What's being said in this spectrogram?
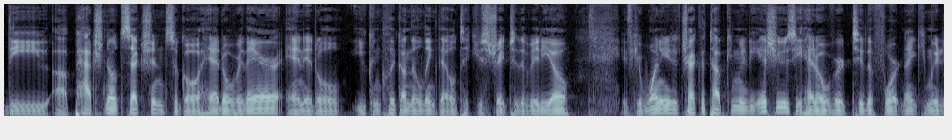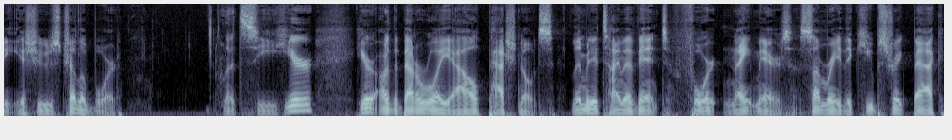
the uh, patch notes section. So go ahead over there, and it'll you can click on the link that will take you straight to the video. If you're wanting to track the top community issues, you head over to the Fortnite Community Issues Trello board. Let's see here. Here are the Battle Royale patch notes. Limited time event, Fortnitemares. Summary The Cube Strike Back,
